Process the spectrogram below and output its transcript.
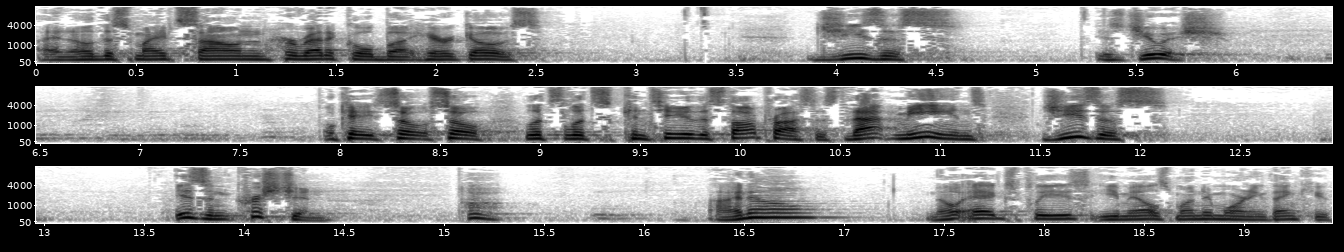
I know this might sound heretical, but here it goes. Jesus is Jewish. Okay, so so let's let's continue this thought process. That means Jesus isn't Christian. I know. No eggs, please. Emails Monday morning. Thank you.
